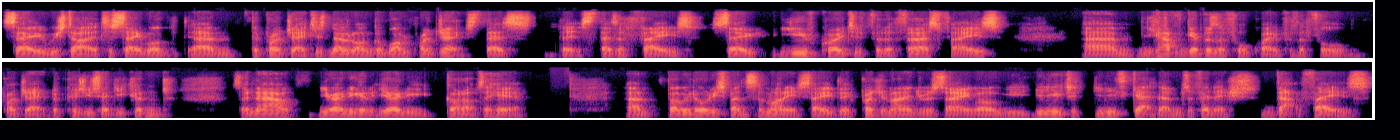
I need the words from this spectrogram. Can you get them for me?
so we started to say, well, um, the project is no longer one project. There's there's there's a phase. So you've quoted for the first phase. Um, you haven't given us a full quote for the full project because you said you couldn't. So now you're only going you only got up to here. Um, but we'd already spent some money. So the project manager was saying, well, you, you need to you need to get them to finish that phase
